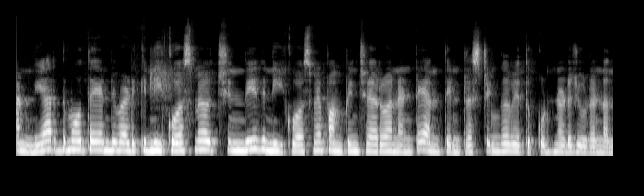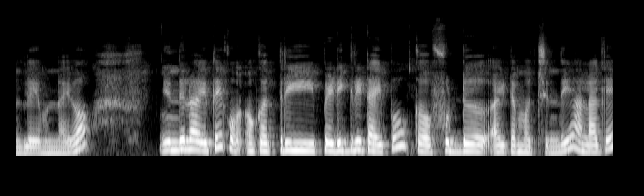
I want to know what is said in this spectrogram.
అన్నీ అర్థమవుతాయండి వాడికి. నీకోసమే వచ్చింది. ఇది నీకోసమే పంపించారు అని అంటే ఎంత ఇంట్రెస్టింగ్గా వెతుక్కుంటున్నాడు చూడండి అందులో ఏమున్నాయో. ఇందులో అయితే ఒక త్రీ పెడిగ్రీ టైపు ఒక ఫుడ్ ఐటమ్ వచ్చింది. అలాగే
